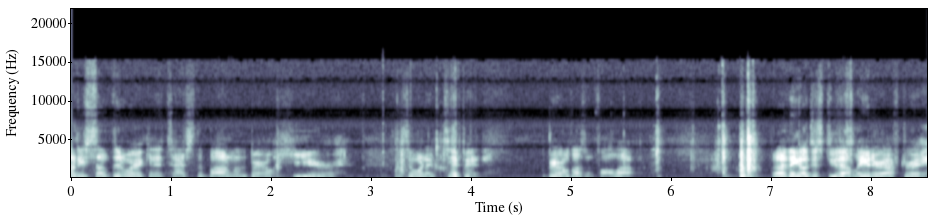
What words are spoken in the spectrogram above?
Want to do something where I can attach the bottom of the barrel here, so when I tip it, the barrel doesn't fall out. But I think I'll just do that later after I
